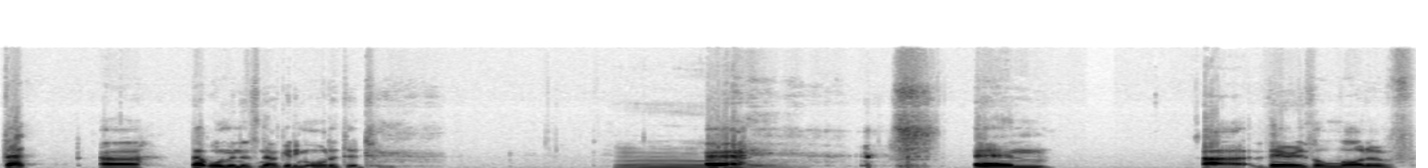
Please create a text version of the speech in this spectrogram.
that uh, that woman is now getting audited, Mm. and uh, there is a lot of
